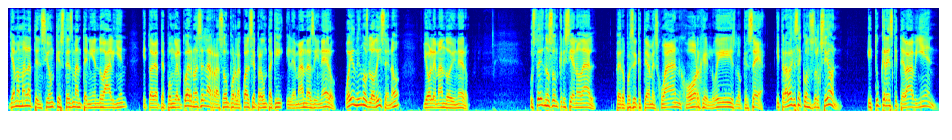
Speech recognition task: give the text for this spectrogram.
llama más la atención que estés manteniendo a alguien y todavía te ponga el cuerno. Esa es la razón por la cual se pregunta aquí y le mandas dinero. O ellos mismos lo dicen, ¿no? Yo le mando dinero. Ustedes no son Cristiano Dal, pero puede ser que te llames Juan, Jorge, Luis, lo que sea. Y trabajes en construcción. Y tú crees que te va bien.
